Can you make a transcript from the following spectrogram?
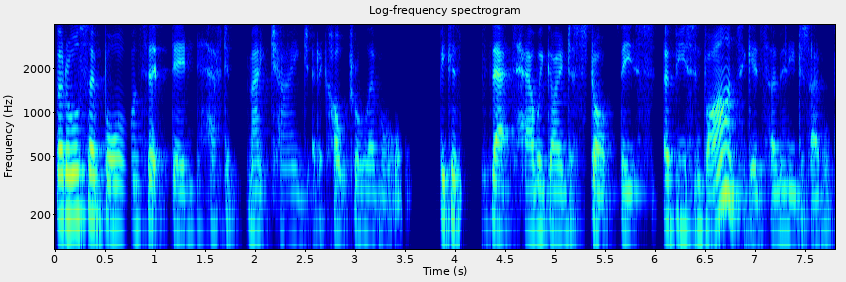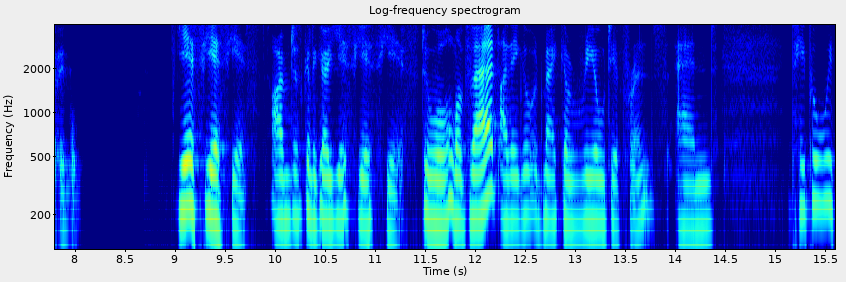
but also boards that then have to make change at a cultural level because that's how we're going to stop this abuse and violence against so many disabled people. Yes, yes, yes. I'm just going to go yes, yes, yes to all of that. I think it would make a real difference. And people with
